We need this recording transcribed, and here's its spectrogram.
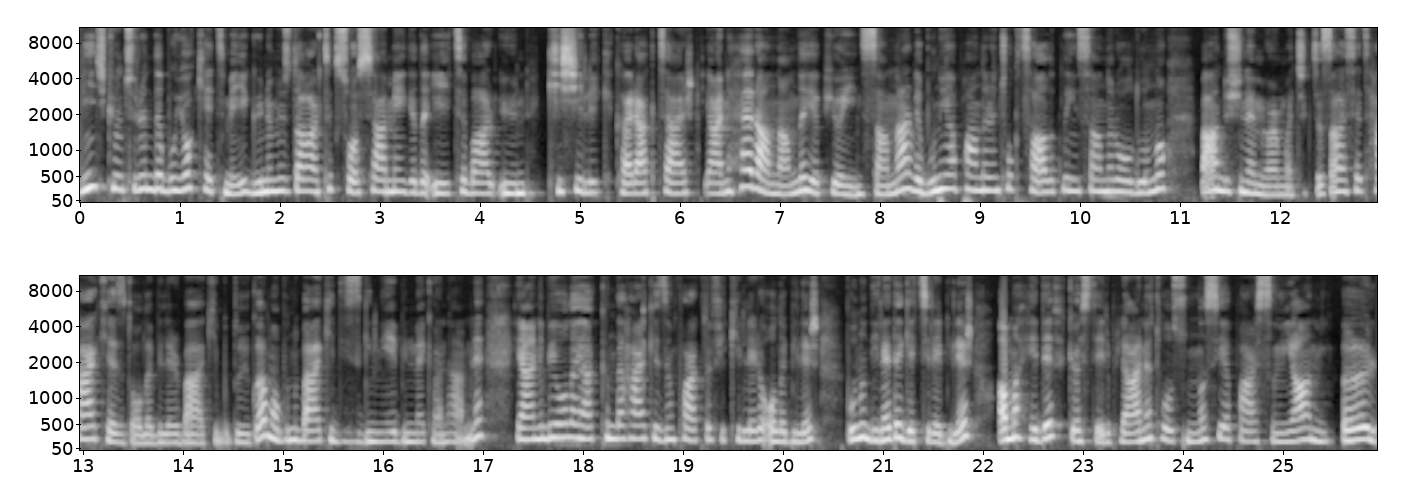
Linç kültüründe bu yok etmeyi günümüzde artık sosyal medyada itibar, ün, kişilik, karakter yani her anlamda yapıyor insanlar ve bunu yapanların çok sağlıklı insanlar olduğunu ben düşünemiyorum açıkçası. Haset herkes de olabilir belki bu duygu ama bunu belki dizginleyebilmek önemli. Yani bir olay hakkında herkesin farklı fikirleri olabilir. Bunu dile de getirebilir ama hedef gösterip lanet olsun nasıl yaparsın yan öl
